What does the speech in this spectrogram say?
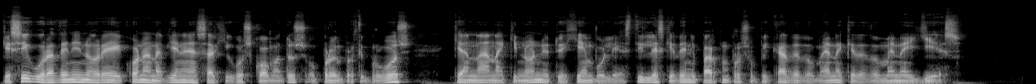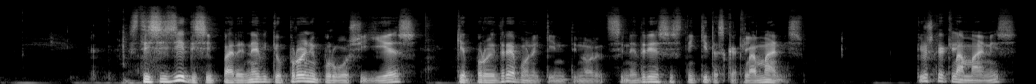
Και σίγουρα δεν είναι ωραία εικόνα να βγαίνει ένας αρχηγός κόμματος, ο πρώην Πρωθυπουργός, και να ανακοινώνει ότι έχει εμβολιαστεί, λες και δεν υπάρχουν προσωπικά δεδομένα και δεδομένα υγείας. Στη συζήτηση παρενέβη και ο πρώην Υπουργός Υγείας και προεδρεύων εκείνη την ώρα της συνεδρίασης Νικήτας Κακλαμάνης. Ο κ. Κακλαμάνης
